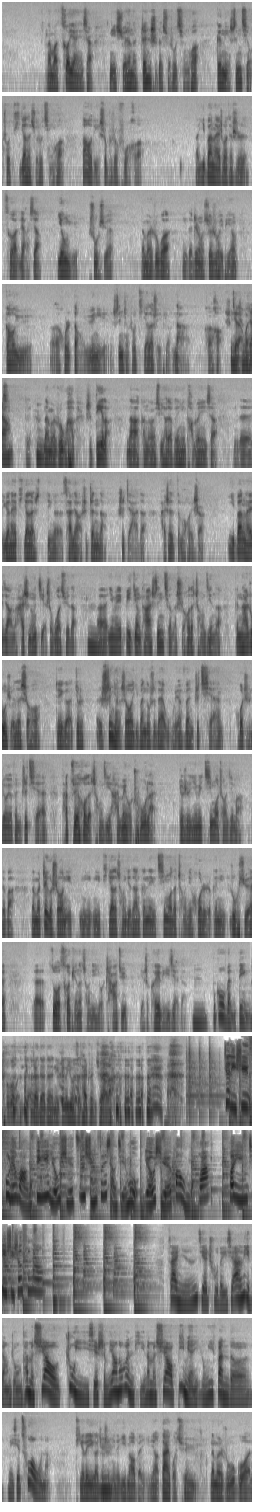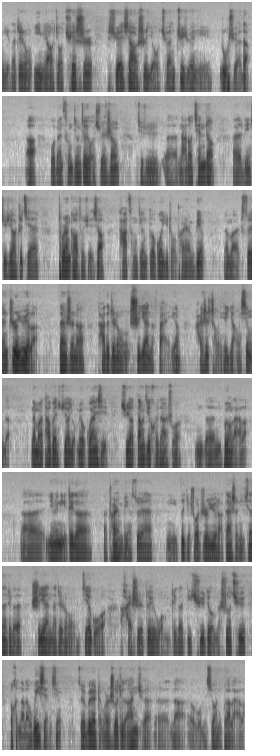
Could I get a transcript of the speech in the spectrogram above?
那么测验一下你学生的真实的学术情况，跟你申请时候提交的学术情况到底是不是符合？呃，一般来说它是测两项，英语、数学。那么如果你的这种学术水平高于呃或者等于你申请时候提交的水平，那很好，皆大欢喜。对，嗯那么如果是低了，那可能学校要跟你讨论一下，你的原来提交的那个材料是真的是假的，还是怎么回事儿？一般来讲呢，还是能解释过去的。嗯呃，因为毕竟他申请的时候的成绩呢，跟他入学的时候，这个就是呃申请的时候一般都是在五月份之前，或者是六月份之前，他最后的成绩还没有出来，就是因为期末成绩嘛，对吧？那么这个时候你你你提交的成绩单跟那个期末的成绩，或者是跟你入学，呃做测评的成绩有差距，也是可以理解的。嗯不够稳定。不够稳定，对对对，你这个用词太准确了。这里是互联网第一留学咨询分享节目《留学爆米花》，欢迎继续收听哦。在您接触的一些案例当中，他们需要注意一些什么样的问题？那么需要避免容易犯的哪些错误呢？提了一个就是你的疫苗本一定要带过去。嗯那么如果你的这种疫苗就缺失，学校是有权拒绝你入学的。啊，我们曾经就有学生就是呃拿到签证，呃临去学校之前，突然告诉学校他曾经得过一种传染病，那么虽然治愈了，但是呢他的这种实验的反应还是呈一些阳性的。那么他问学校有没有关系，学校当即回答说，嗯呃你不用来了。呃，因为你这个呃传染病虽然你自己说治愈了，但是你现在这个实验的这种结果还是对我们这个地区、对我们社区有很大的危险性。所以为了整个社区的安全，呃，那我们希望你不要来了。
